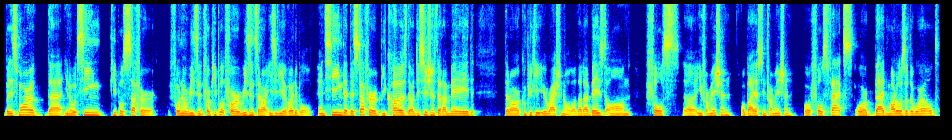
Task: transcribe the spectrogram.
but it's more that you know seeing people suffer for no reason for people for reasons that are easily avoidable and seeing that they suffer because there are decisions that are made that are completely irrational or that are based on false uh, information or biased information or false facts or bad models of the world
